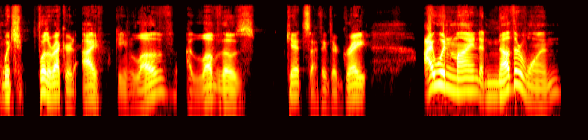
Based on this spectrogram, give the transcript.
which for the record, I fucking love. I love those kits. I think they're great. I wouldn't mind another one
